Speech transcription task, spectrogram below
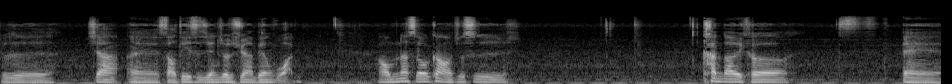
就是下呃扫地时间就去那边玩。啊，我们那时候刚好就是看到一颗诶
